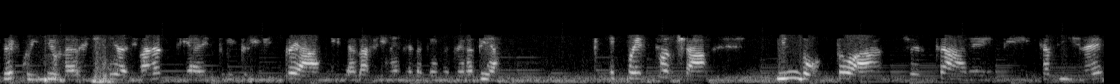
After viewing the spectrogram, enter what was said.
e quindi una recidiva di malattia entro i primi tre anni dalla fine della chemioterapia. E questo ci ha indotto a cercare capire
